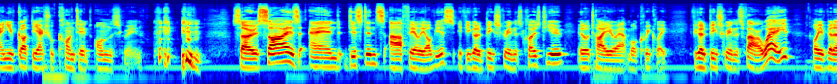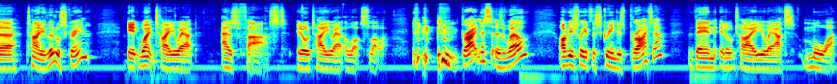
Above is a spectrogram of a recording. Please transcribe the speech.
and you've got the actual content on the screen. so size and distance are fairly obvious. If you've got a big screen that's close to you, it'll tire you out more quickly. If you've got a big screen that's far away, or you've got a tiny little screen, it won't tire you out as fast. It'll tire you out a lot slower. Brightness as well. Obviously, if the screen is brighter, then it'll tire you out more.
